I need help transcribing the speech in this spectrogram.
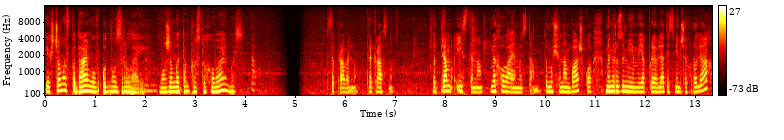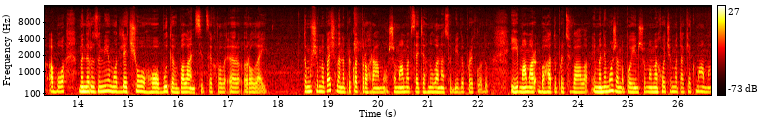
Якщо ми впадаємо в одну з ролей, може ми там просто ховаємось? Так. Все правильно, прекрасно. От прям істина. Ми ховаємось там, тому що нам важко. Ми не розуміємо, як проявлятись в інших ролях, або ми не розуміємо, для чого бути в балансі цих е, ролей. Тому що ми бачили, наприклад, програму, що мама все тягнула на собі, до прикладу, і мама багато працювала, і ми не можемо по-іншому. Ми хочемо так, як мама.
